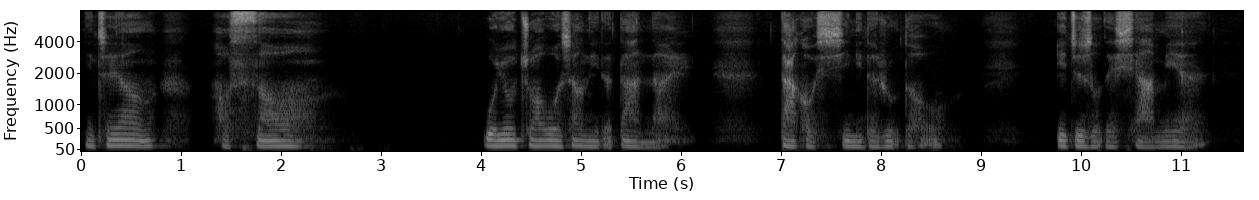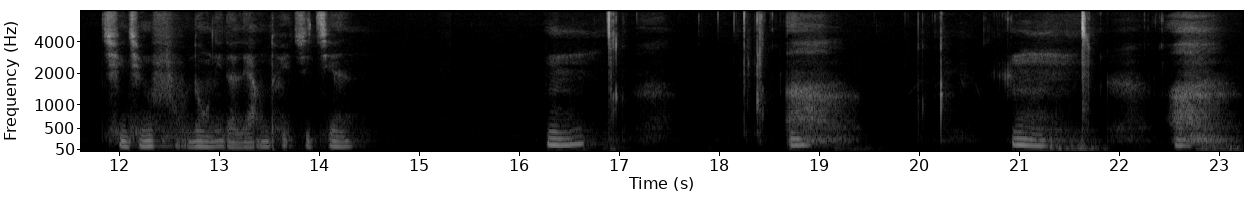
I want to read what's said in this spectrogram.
你这样好骚哦！我又抓握上你的大奶。大口吸你的乳头，一只手在下面轻轻抚弄你的两腿之间。嗯，啊，嗯，啊，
